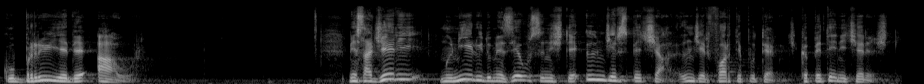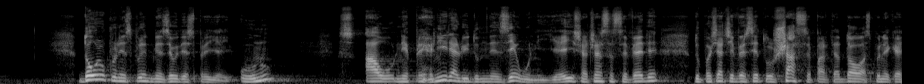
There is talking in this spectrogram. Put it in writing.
cu brâie de aur. Mesagerii mâniei lui Dumnezeu sunt niște îngeri speciali, îngeri foarte puternici, căpetenii cerești. Două lucruri ne spune Dumnezeu despre ei. Unu, au neprehănirea lui Dumnezeu în ei și aceasta se vede după ceea ce versetul 6, partea a doua, spune că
